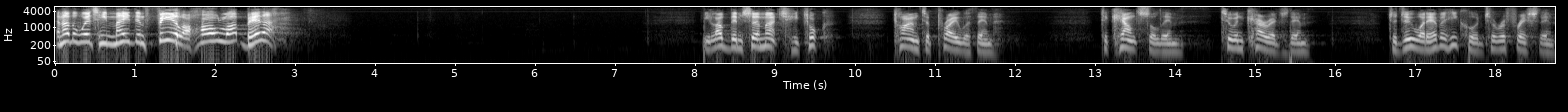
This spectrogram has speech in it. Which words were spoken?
In other words, he made them feel a whole lot better. He loved them so much, he took time to pray with them, to counsel them, to encourage them, to do whatever he could to refresh them,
